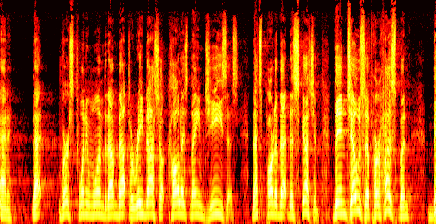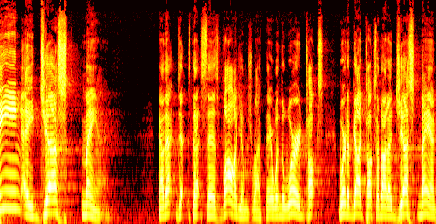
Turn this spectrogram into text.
And that verse 21 that I'm about to read, thou shalt call his name Jesus. That's part of that discussion. Then Joseph, her husband, being a just man. Now that, that says volumes right there. When the word talks, word of God talks about a just man,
